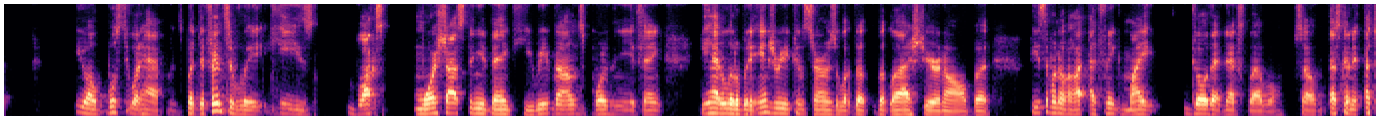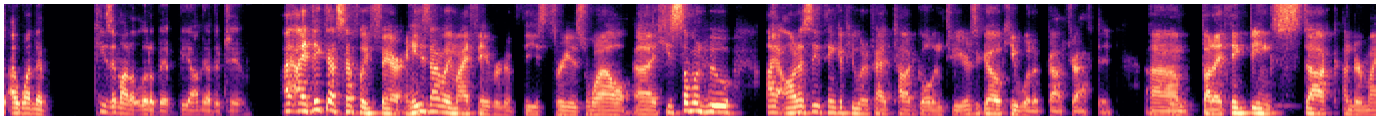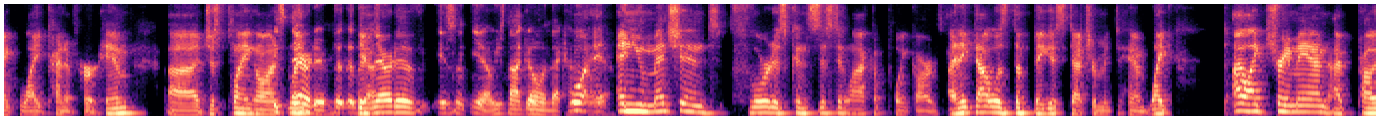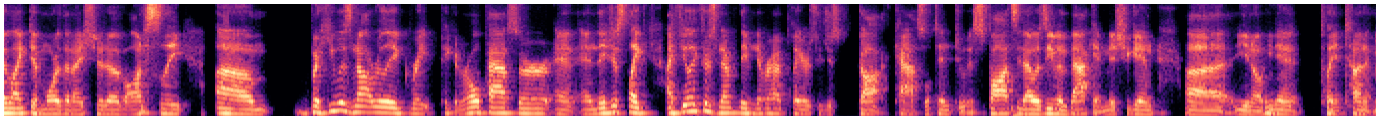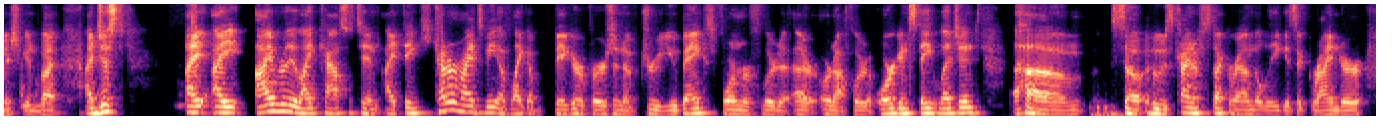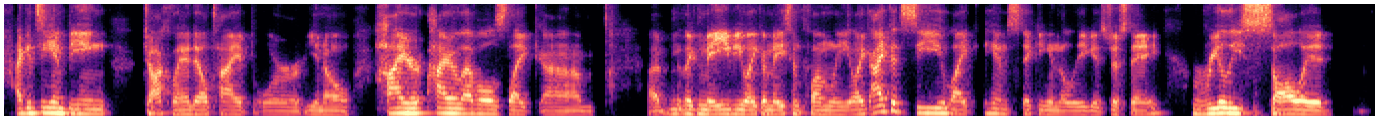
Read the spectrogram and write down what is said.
you know, we'll see what happens. But defensively, he's blocks more shots than you think. He rebounds more than you think. He had a little bit of injury concerns last year and all, but he's someone who I think might go that next level. So that's gonna. I want to tease him out a little bit beyond the other two. I, I think that's definitely fair, and he's definitely my favorite of these three as well. Uh, he's someone who I honestly think if he would have had Todd Golden two years ago, he would have got drafted. Um, mm. But I think being stuck under Mike White kind of hurt him. Uh, just playing on his like, narrative. The, the yeah. narrative isn't, you know, he's not going that kind well, of. Well, and you mentioned Florida's consistent lack of point guards. I think that was the biggest detriment to him. Like I like Tre Mann. I probably liked him more than I should have, honestly. Um, but he was not really a great pick and roll passer, and and they just like I feel like there's never they've never had players who just got Castleton to his spots. That was even back at Michigan. Uh, you know, he didn't play a ton at Michigan, but I just I I I really like Castleton. I think he kind of reminds me of like a bigger version of Drew Eubanks, former Florida or, or not Florida, Oregon State legend. Um, so who's kind of stuck around the league as a grinder. I could see him being Jock Landale type, or you know higher higher levels like um, uh, like maybe like a Mason Plumlee. Like I could see like him sticking in the league as just a really solid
